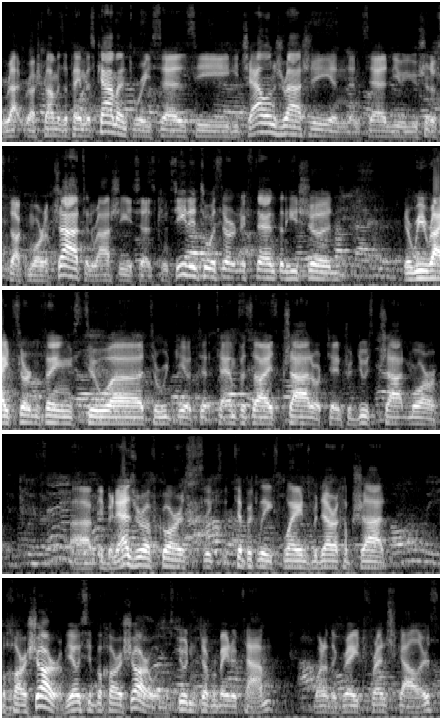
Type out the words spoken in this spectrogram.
Rashbam has a famous comment where he says he, he challenged Rashi and, and said you, you should have stuck more to Pshat, and Rashi says conceded to a certain extent that he should you know, rewrite certain things to, uh, to, you know, to, to, emphasize Pshat or to introduce Pshat more. Uh, Ibn Ezra, of course, typically explains B'derech Pshat. Bechor Shor, Yosef Bechor Shor was a student of Rabbeinu Tam, one of the great French scholars.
